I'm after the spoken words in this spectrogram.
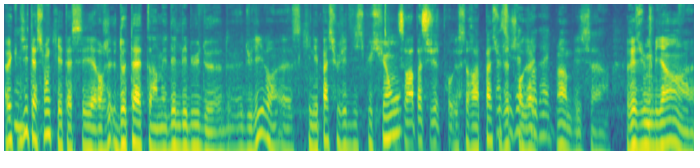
Avec une citation qui est assez, alors de tête, hein, mais dès le début de- de- du livre, euh, ce qui n'est pas sujet de discussion Ce ne sera pas sujet de ne progrès. sera pas sujet, sujet de de progrès. mais ça résume bien euh,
